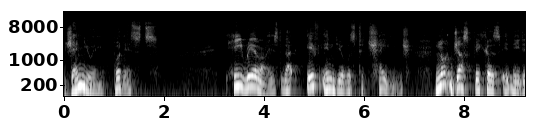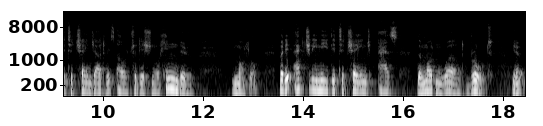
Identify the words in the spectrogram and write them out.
genuine Buddhists he realized that if India was to change, not just because it needed to change out of its old traditional Hindu model, but it actually needed to change as the modern world brought, you know,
